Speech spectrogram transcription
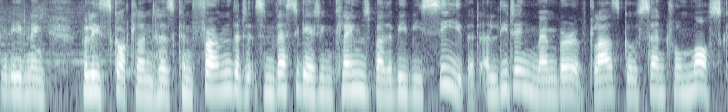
Good evening. Police Scotland has confirmed that it's investigating claims by the BBC that a leading member of Glasgow Central Mosque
